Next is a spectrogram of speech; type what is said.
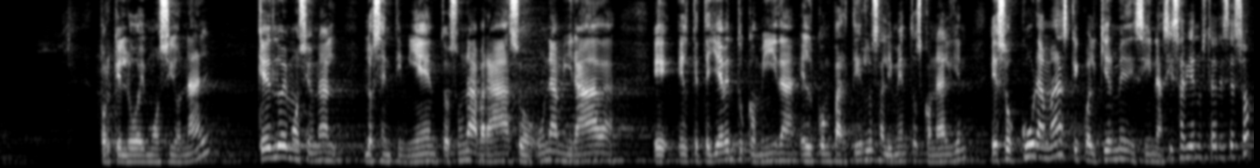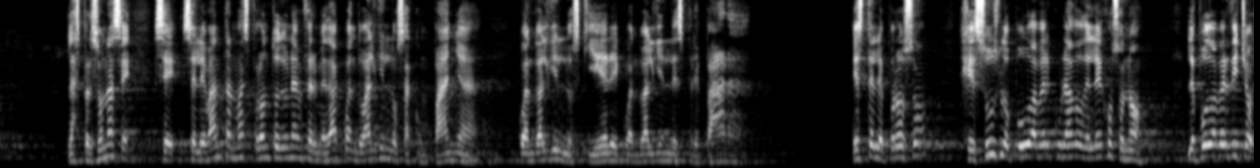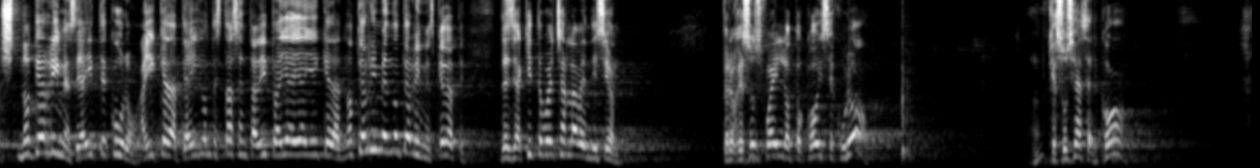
Porque lo emocional, ¿qué es lo emocional? Los sentimientos, un abrazo, una mirada, eh, el que te lleven tu comida, el compartir los alimentos con alguien, eso cura más que cualquier medicina. ¿Sí sabían ustedes eso? Las personas se, se, se levantan más pronto de una enfermedad cuando alguien los acompaña, cuando alguien los quiere, cuando alguien les prepara. Este leproso, Jesús lo pudo haber curado de lejos o no. Le pudo haber dicho, no te arrimes, de ahí te curo, ahí quédate, ahí donde estás sentadito, ahí, ahí, ahí, quédate. No te arrimes, no te arrimes, quédate desde aquí te voy a echar la bendición. Pero Jesús fue y lo tocó y se curó. Jesús se acercó.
